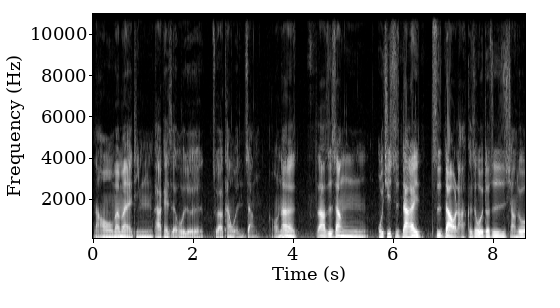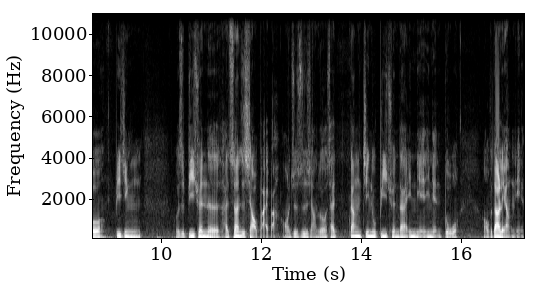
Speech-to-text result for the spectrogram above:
然后慢慢的听 podcast 或者主要看文章哦，那。大致上，我其实大概知道啦，可是我都是想说，毕竟我是币圈的，还算是小白吧。哦，就是想说，才刚进入币圈，大概一年一年多，哦，不到两年。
